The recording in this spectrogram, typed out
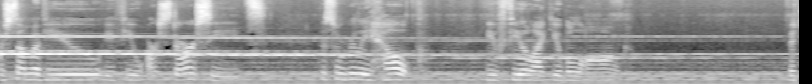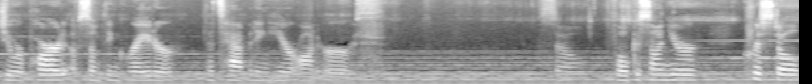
for some of you, if you are star seeds, this will really help you feel like you belong, that you are part of something greater that's happening here on earth. So focus on your crystal,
